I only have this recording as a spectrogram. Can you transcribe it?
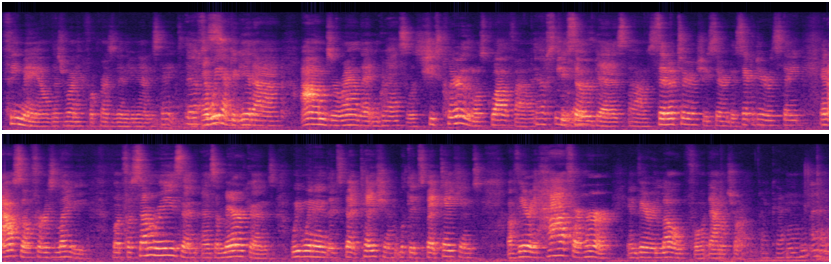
female that's running for president of the United States, and we have to get our arms around that and grasp it. She's clearly the most qualified. Absolutely. She served as uh, senator, she served as secretary of state, and also first lady. But for some reason, as Americans, we went in the expectation with the expectations of very high for her and very low for Donald Trump. Okay. Mhm. Uh,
